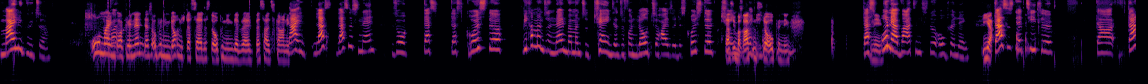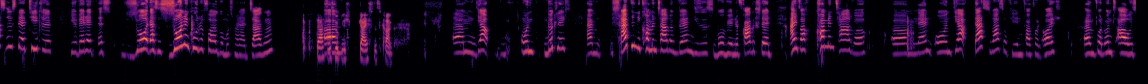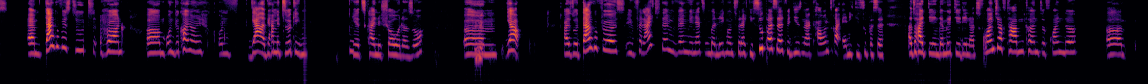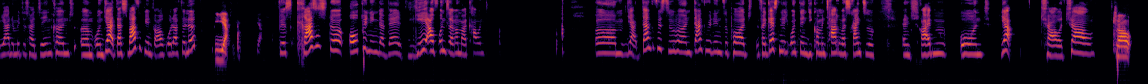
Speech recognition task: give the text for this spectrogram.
Meine Güte. Oh mein Gott. Gott, wir nennen das Opening doch nicht das saddeste Opening der Welt. Besser als gar nichts. Nein, lass, lass es nennen, so das, das größte, wie kann man so nennen, wenn man so change, also von low zu high, so das größte Das Change überraschendste Opening. Das Nee. unerwartendste Opening. Ja. Das ist der Titel. Da, das ist der Titel. Ihr werdet es so, das ist so eine coole Folge, muss man halt sagen. Das ist Ähm. wirklich geisteskrank. Ähm, ja, und wirklich, Ähm, schreibt in die Kommentare, wenn dieses, wo wir eine Frage stellen, einfach Kommentare ähm, nennen. Und ja, das war's auf jeden Fall von euch, ähm, von uns aus. Ähm, danke fürs Zuhören. Ähm, und wir können euch, und ja, wir haben jetzt wirklich jetzt keine Show oder so. Ähm, ja. Also danke fürs. Vielleicht stellen, wenn wir jetzt überlegen, uns vielleicht die Supercell für diesen Account, äh, nicht die Supercell, also halt den, damit ihr den als Freundschaft haben könnt, so Freunde. Ähm, ja, damit ihr es halt sehen könnt. Ähm, und ja, das war's auf jeden Fall auch, oder Philipp? Ja. ja. Fürs krasseste Opening der Welt je auf unserem Account. Ähm, ja, danke fürs Zuhören, danke für den Support. Vergesst nicht unten in die Kommentare was reinzuschreiben. Und ja, ciao, ciao. Ciao.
